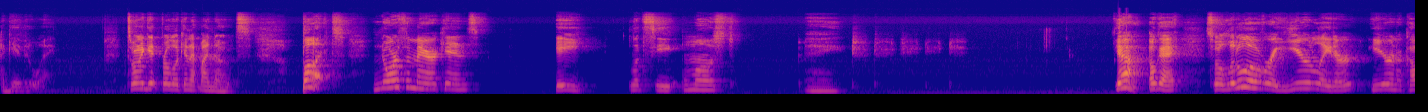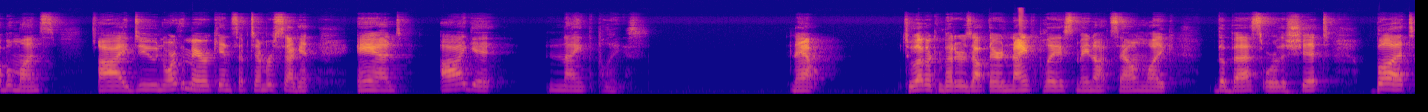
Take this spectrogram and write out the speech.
I gave it away. That's what I get for looking at my notes. But North Americans, a let's see, almost May. Yeah, okay. So a little over a year later, year and a couple months, I do North American September 2nd, and I get ninth place. Now, to other competitors out there, ninth place may not sound like the best or the shit, but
